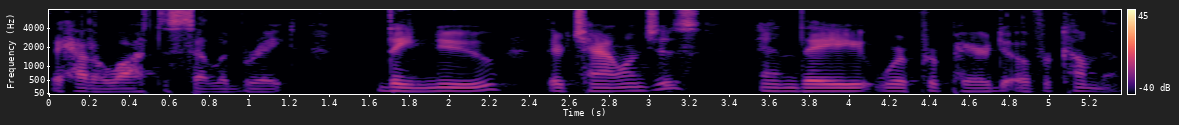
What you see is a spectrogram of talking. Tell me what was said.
they had a lot to celebrate. They knew their challenges and they were prepared to overcome them.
